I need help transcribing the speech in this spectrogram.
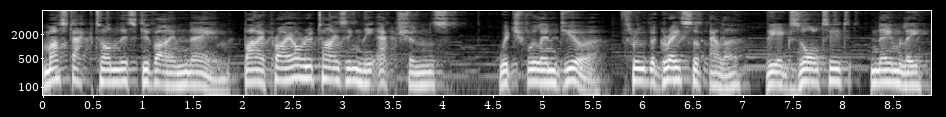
must act on this divine name by prioritizing the actions which will endure, through the grace of Allah, the Exalted, namely,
